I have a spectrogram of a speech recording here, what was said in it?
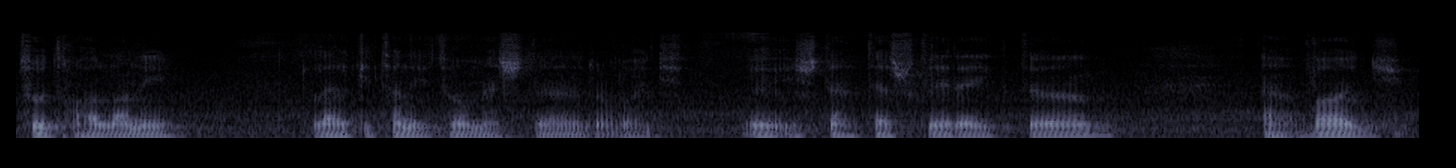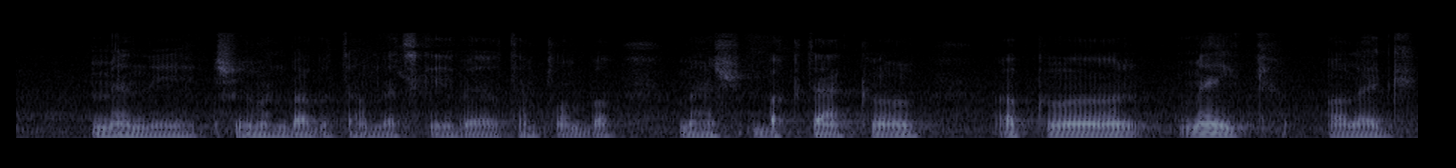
tud hallani lelki tanítómester, vagy ő Isten testvéreiktől, vagy menni Simon Bhagavatam leckébe a templomba más baktákkal, akkor melyik a leg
